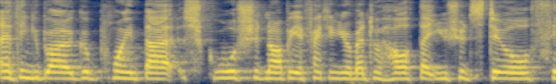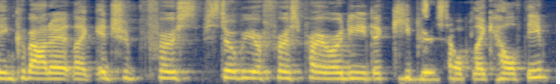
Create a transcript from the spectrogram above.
And I think you brought a good point that school should not be affecting your mental health, that you should still think about it. Like it should first still be your first priority to keep mm-hmm. yourself like healthy.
